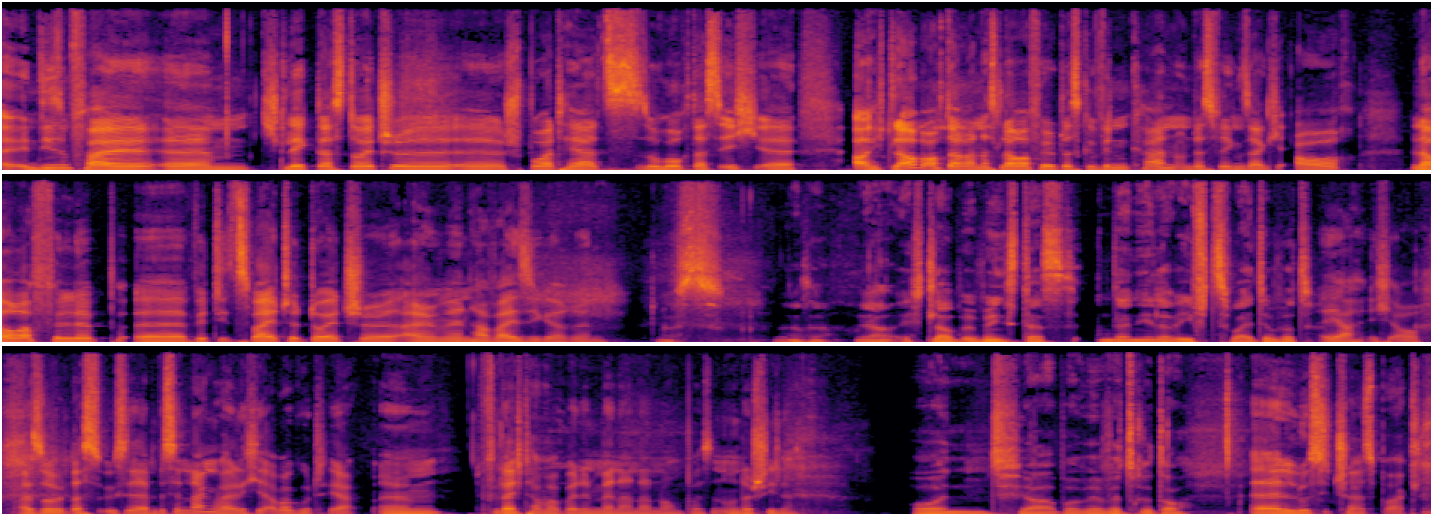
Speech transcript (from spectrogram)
in diesem Fall ähm, schlägt das deutsche äh, Sportherz so hoch, dass ich, äh, ich glaube auch daran, dass Laura Philipp das gewinnen kann und deswegen sage ich auch, Laura Philipp äh, wird die zweite deutsche Ironman Hawaii-Siegerin. Also, ja, ich glaube übrigens, dass Daniela Rief Zweite wird. Ja, ich auch. Also das ist ja ein bisschen langweilig hier, aber gut, ja. Ähm, vielleicht haben wir bei den Männern dann noch ein paar Unterschiede. Und ja, aber wer wird Dritter? Äh, Lucy Charles Barkley.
